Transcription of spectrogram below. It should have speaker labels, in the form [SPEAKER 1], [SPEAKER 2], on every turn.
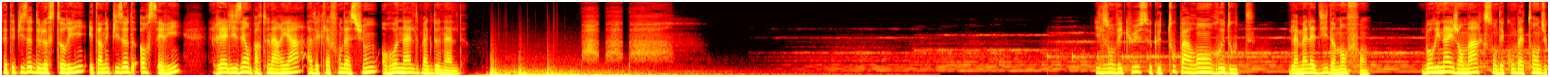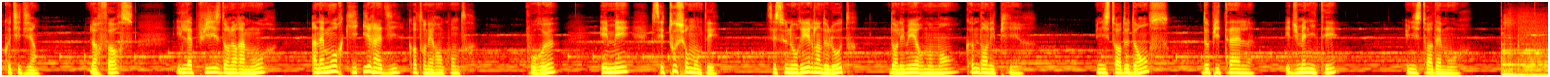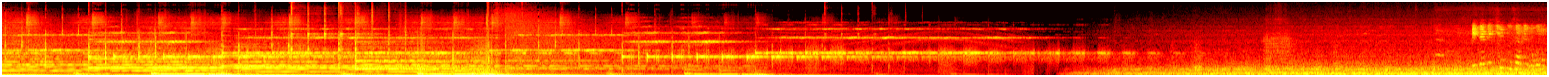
[SPEAKER 1] Cet épisode de Love Story est un épisode hors série, réalisé en partenariat avec la fondation Ronald McDonald. Ils ont vécu ce que tout parent redoute, la maladie d'un enfant. Borina et Jean-Marc sont des combattants du quotidien. Leur force, ils la puisent dans leur amour, un amour qui irradie quand on les rencontre. Pour eux, aimer, c'est tout surmonter. C'est se nourrir l'un de l'autre, dans les meilleurs moments comme dans les pires. Une histoire de danse, d'hôpital et d'humanité, une histoire d'amour.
